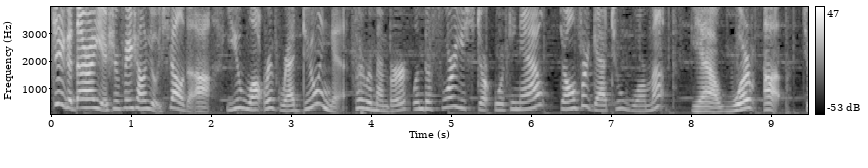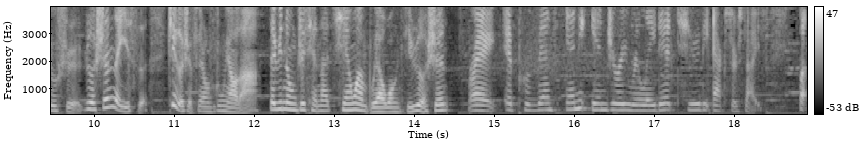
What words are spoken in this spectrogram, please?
这个当然也是非常有效的啊。You won't regret doing it. But remember, when before you start working out, don't forget to warm up. Yeah, warm up 就是热身的意思，这个是非常重要的啊。在运动之前呢，千万不要忘记热身。Right, it prevents any injury related to the exercise. But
